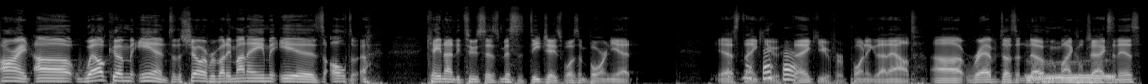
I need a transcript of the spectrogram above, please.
All right. Uh, welcome in to the show, everybody. My name is Ultimate. K92 says Mrs. DJs wasn't born yet. Yes, thank you. thank you for pointing that out. Uh, Rev doesn't know who Michael Jackson is.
